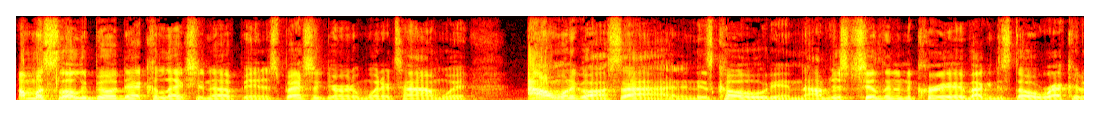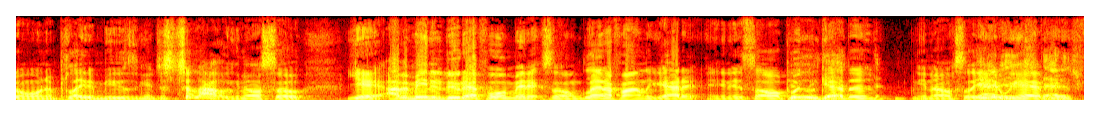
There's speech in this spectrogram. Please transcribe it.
I'm gonna slowly build that collection up, and especially during the wintertime when I don't want to go outside and it's cold and I'm just chilling in the crib. I can just throw a record on and play the music and just chill out, you know. So yeah, I've been meaning to do that for a minute, so I'm glad I finally got it and it's all put Dude, that- together, you know. So yeah, That we have that is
